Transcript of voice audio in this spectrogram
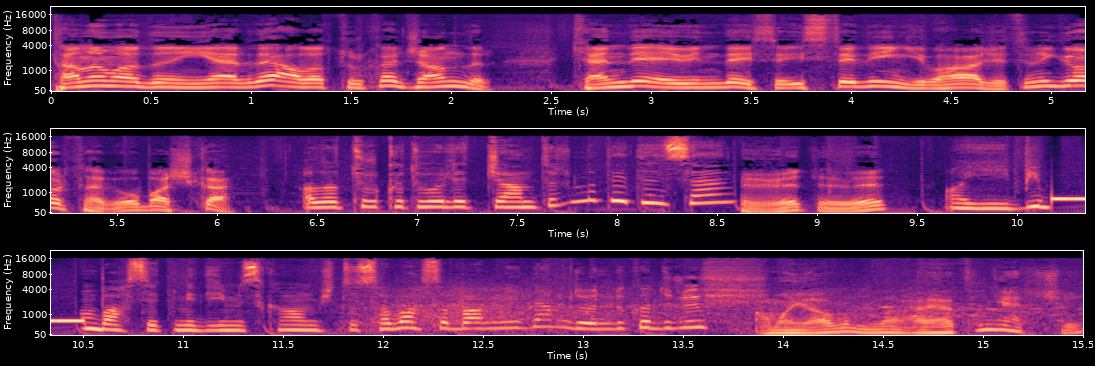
Tanımadığın yerde Alaturka candır. Kendi evindeyse istediğin gibi hacetini gör tabi o başka. Alaturka tuvalet candır mı dedin sen? Evet evet. Ay bir bahsetmediğimiz kalmıştı. Sabah sabah midem döndü Kadir üf. Ama yavrum bunlar hayatın gerçeği.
